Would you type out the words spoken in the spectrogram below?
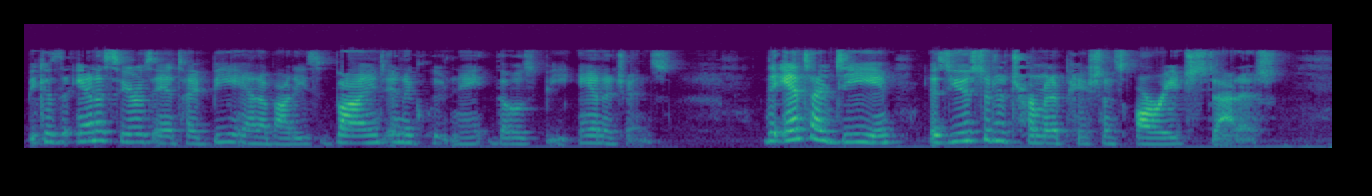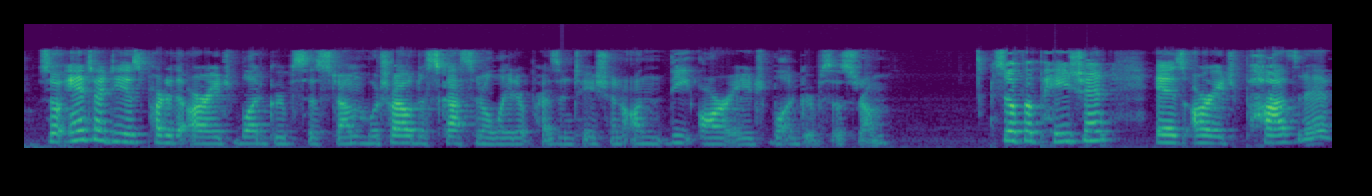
because the antisera's anti-B antibodies bind and agglutinate those B antigens. The anti-D is used to determine a patient's RH status. So anti-D is part of the RH blood group system, which I will discuss in a later presentation on the RH blood group system. So if a patient is Rh positive,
